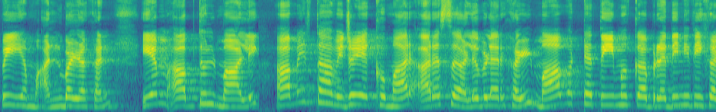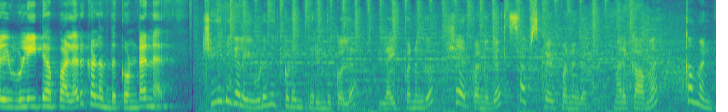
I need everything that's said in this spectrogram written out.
P M Anbazhagan M Abdul Malik Amirtha Vijayakumar அரசு அலுவலர்கள் மாவட்ட திமுக பிரதிநிதிகள் உள்ளிட்ட பலர் கலந்து கொண்டனர். செய்திகளை உடனுக்குடன் தெரிந்து கொள்ள லைக் பண்ணுங்க ஷேர் பண்ணுங்க சப்ஸ்கிரைப் பண்ணுங்க. மறக்காம கமெண்ட்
